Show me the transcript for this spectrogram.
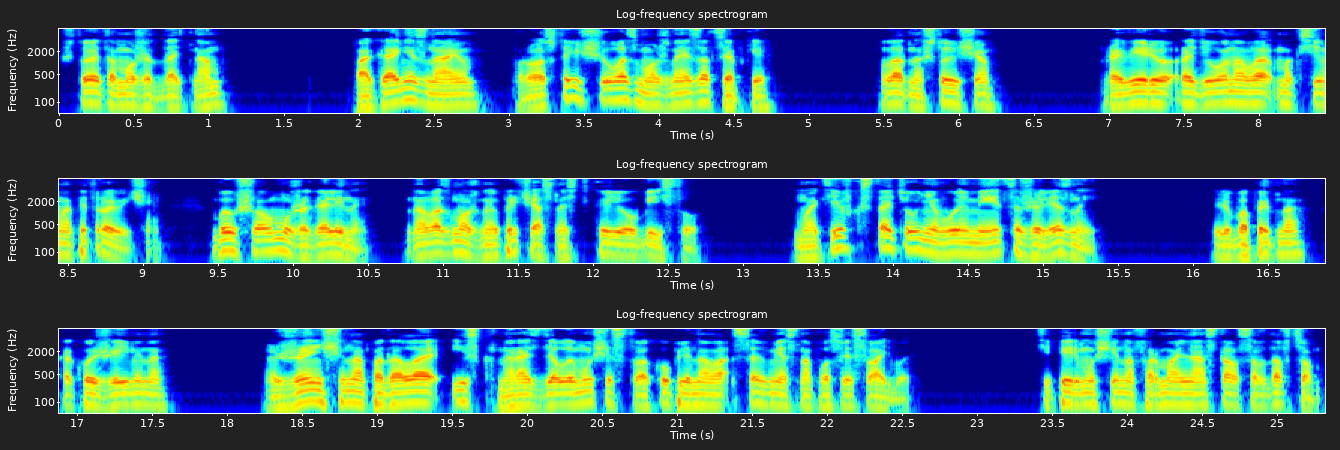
Что это может дать нам? Пока не знаю. Просто ищу возможные зацепки. Ладно, что еще? Проверю Родионова Максима Петровича, бывшего мужа Галины, на возможную причастность к ее убийству. Мотив, кстати, у него имеется железный. Любопытно, какой же именно? Женщина подала иск на раздел имущества, купленного совместно после свадьбы. Теперь мужчина формально остался вдовцом.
